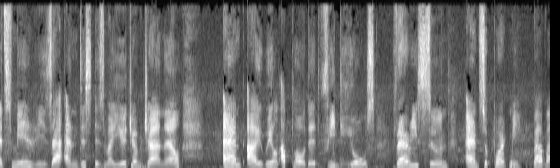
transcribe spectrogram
it's me Riza and this is my YouTube channel and I will upload videos very soon and support me. Bye bye.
